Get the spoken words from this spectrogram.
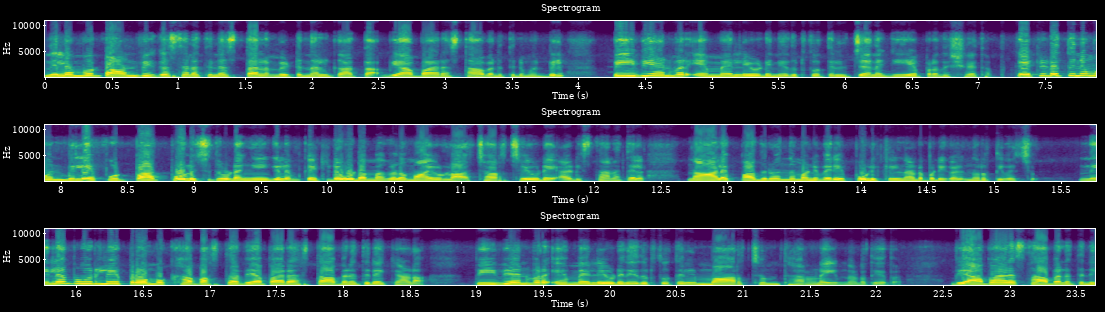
നിലമ്പൂർ ടൗൺ വികസനത്തിന് സ്ഥലം വിട്ടു നൽകാത്ത വ്യാപാര സ്ഥാപനത്തിന് മുൻപിൽ P V Anvar M L എയുടെ നേതൃത്വത്തിൽ ജനകീയ പ്രതിഷേധം. കെട്ടിടത്തിന് മുൻപിലെ ഫുട്പാത്ത് പൊളിച്ചു തുടങ്ങിയെങ്കിലും കെട്ടിട ഉടമകളുമായുള്ള ചർച്ചയുടെ അടിസ്ഥാനത്തിൽ നാളെ പതിനൊന്ന് മണിവരെ പൊളിക്കൽ നടപടികൾ നിർത്തിവച്ചു. നിലമ്പൂരിലെ പ്രമുഖ വസ്ത്രവ്യാപാര സ്ഥാപനത്തിലേക്കാണ് P V Anvar M L എയുടെ നേതൃത്വത്തിൽ മാർച്ചും ധർണയും നടത്തിയത്. വ്യാപാര സ്ഥാപനത്തിന്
